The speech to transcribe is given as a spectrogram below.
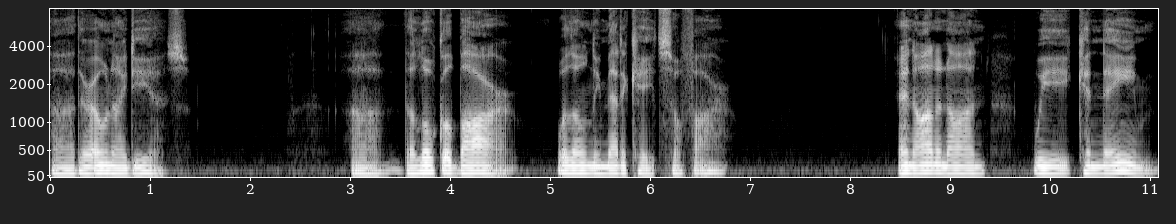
uh, their own ideas. Uh, the local bar will only medicate so far and on and on we can name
